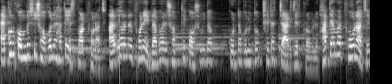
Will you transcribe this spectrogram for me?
এখন কম বেশি সকলের হাতে স্মার্টফোন আছে। আর এই ধরনের ফোনে ব্যবহারের সব থেকে অসুবিধা কোনটা বলুন তো? সেটা চার্জের প্রবলেম হাতে আমার ফোন আছে,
